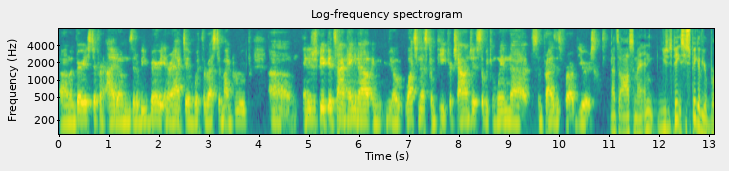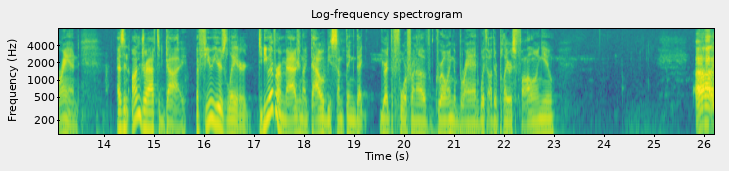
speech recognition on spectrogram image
um, and various different items. It'll be very interactive with the rest of my group, um, and it'll just be a good time hanging out and you know watching us compete for challenges so we can win uh, some prizes for our viewers. That's awesome, man. And you speak you speak of your brand as an undrafted guy. A few years later, did you ever imagine like that would be something that you're at the forefront of growing a brand with other players following you? Uh,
